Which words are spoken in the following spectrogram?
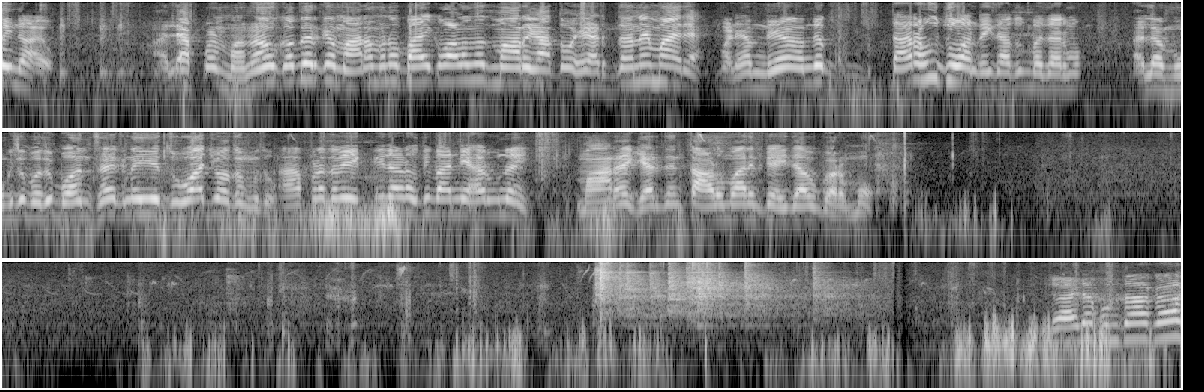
લઈને આવ્યો અલ્યા પણ મને ખબર કે મારા મને બાઈક વાળાને જ મારે આ તો હેડતા ને માર્યા. પણ એમને અમને તારા શું જોવાનું થઈ જતું બજારમાં? એટલે મુક તો બધું બંધ છે કે નહીં એ જોવા જો તો હું તો. આપણે તમે એકવી દાડો સુધી બહાર ને હારું નહીં. મારે ઘેર જઈને તાળું મારીને પહેરી જાવ ઘરમાં. ચાડા ફૂમતા કા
